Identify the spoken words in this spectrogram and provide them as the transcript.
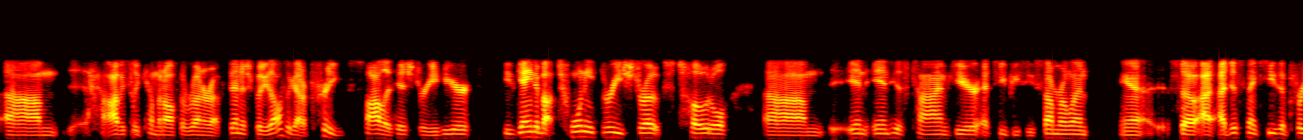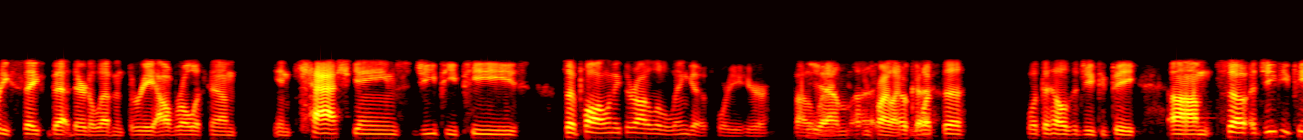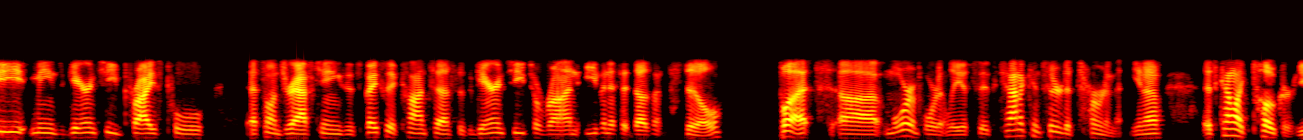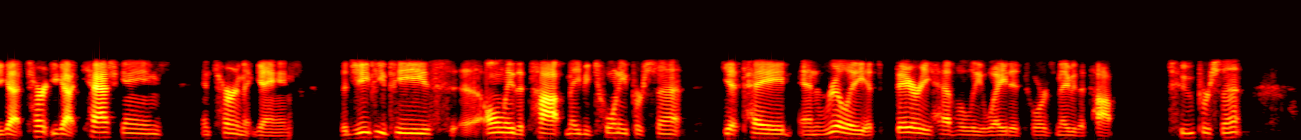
Um, obviously coming off the runner-up finish, but he's also got a pretty solid history here. He's gained about 23 strokes total um, in in his time here at TPC Summerlin. And so I, I just think he's a pretty safe bet there at 11-3. I'll roll with him in cash games, GPPs. So Paul, let me throw out a little lingo for you here. By the Yeah, way, I'm- you're uh, probably like, okay. what the What the hell is a GPP? Um, so a GPP means guaranteed prize pool. That's on DraftKings. It's basically a contest that's guaranteed to run even if it doesn't still. But uh, more importantly, it's it's kind of considered a tournament. You know, it's kind of like poker. You got tur- you got cash games and tournament games. The GPPs uh, only the top maybe 20% get paid, and really it's very heavily weighted towards maybe the top two percent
